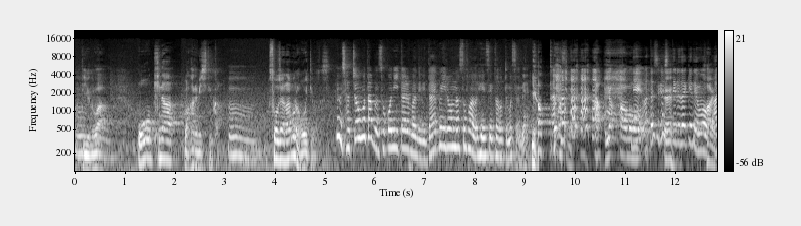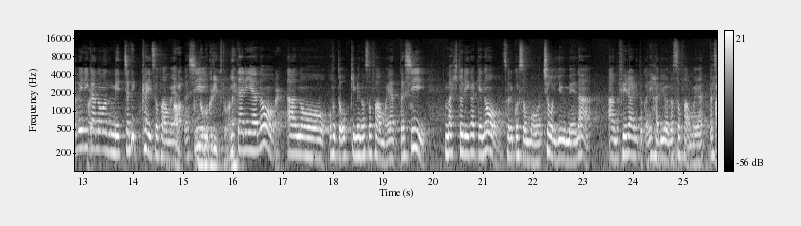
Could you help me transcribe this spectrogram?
具っていうのは、大きな分かれ道っていうかうん。そうじゃないものが多いっていうことです。でも社長も多分そこに至るまでにだいぶいろんなソファーの変遷たどってますよね。やってますね。あいやあのね、私が知ってるだけでも、えはいアメリカのめっちゃでっかいソファーもやったし、あノブクリークとかね。イタリアの、はい。あの本当大きめのソファーもやったし、まあ、一人掛けのそれこそもう超有名なあのフェラーリとかに貼るようなソファーもやったし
